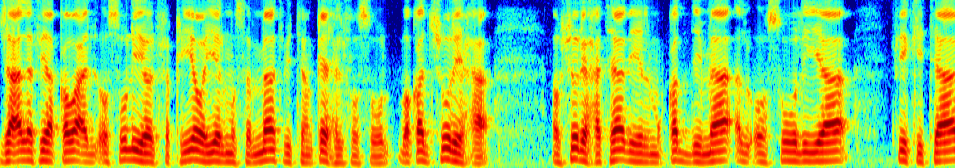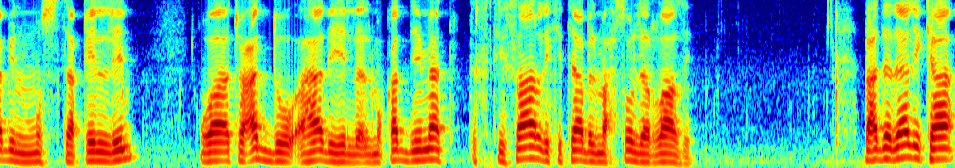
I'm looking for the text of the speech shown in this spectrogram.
جعل فيها قواعد الأصولية والفقهية وهي المسمات بتنقيح الفصول. وقد شرح أو شرحت هذه المقدمة الأصولية في كتاب مستقل وتعد هذه المقدمة اختصار لكتاب المحصول للرازي. بعد ذلك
